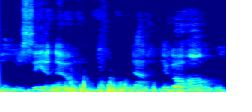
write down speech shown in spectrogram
You see it new, yeah, you go home.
